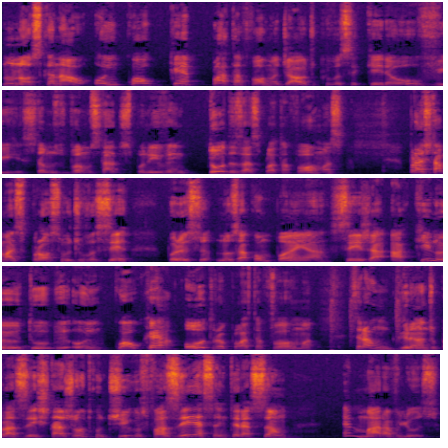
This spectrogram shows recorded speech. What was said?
no nosso canal ou em qualquer plataforma de áudio que você queira ouvir. Estamos, vamos estar disponível em todas as plataformas para estar mais próximo de você. Por isso, nos acompanha, seja aqui no YouTube ou em qualquer outra plataforma. Será um grande prazer estar junto contigo, fazer essa interação é maravilhoso.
